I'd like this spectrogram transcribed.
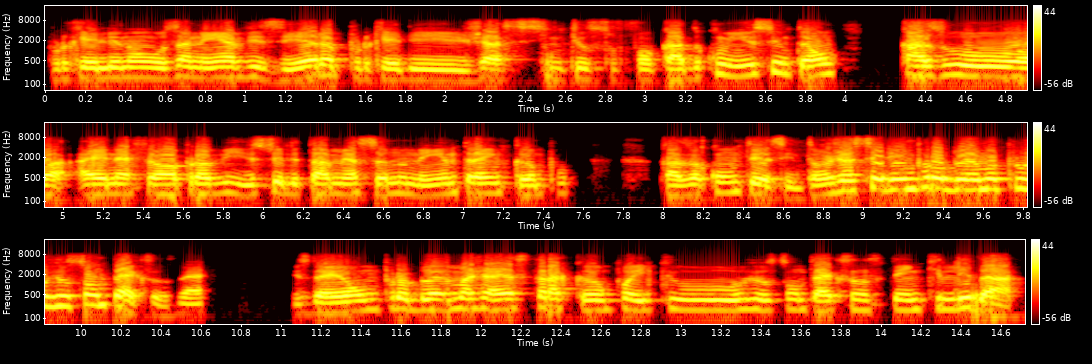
porque ele não usa nem a viseira, porque ele já se sentiu sufocado com isso. Então, caso a NFL aprove isso, ele está ameaçando nem entrar em campo caso aconteça. Então já seria um problema para o Houston Texans, né? Isso daí é um problema já extra-campo aí que o Houston Texans tem que lidar.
